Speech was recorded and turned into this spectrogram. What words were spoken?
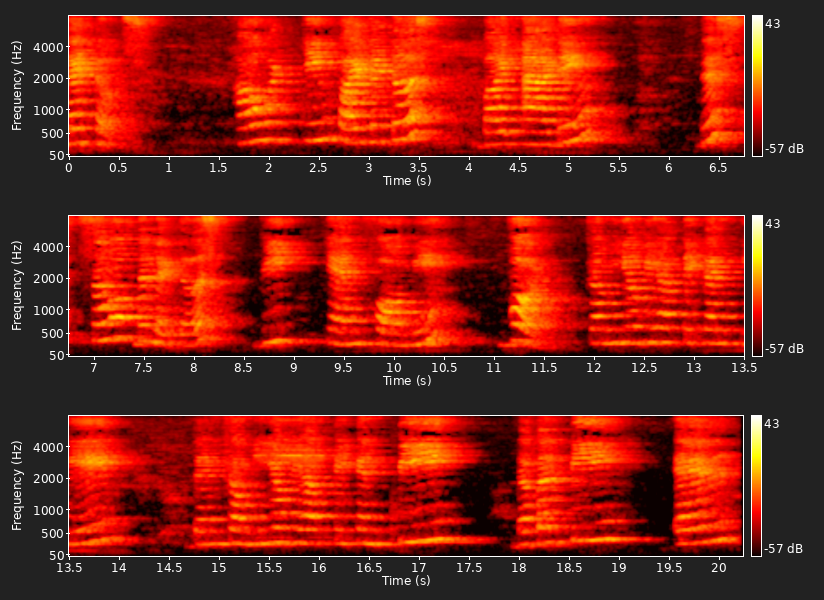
letters. How it came 5 letters? By adding this sum of the letters we can form a word. From here we have taken A, then from here we have taken P, double P, L,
